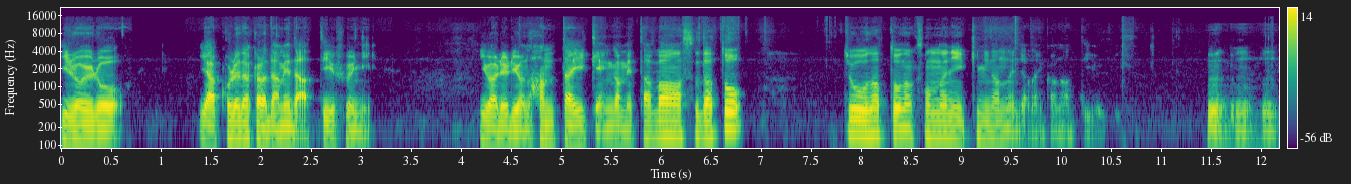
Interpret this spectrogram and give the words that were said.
いろいろ、いや、これだからダメだっていうふうに言われるような反対意見がメタバースだと、上だとなんかそんなに気にならないんじゃないかなっていううんうんうん。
